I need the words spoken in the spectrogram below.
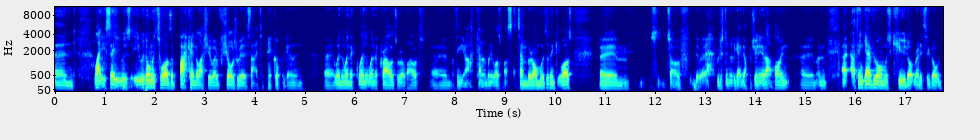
and like you say, it was it was only towards the back end of last year where shows really started to pick up again, and uh, when the when the when the, when the crowds were allowed. Um, I think yeah, I can't remember when it was, about September onwards. I think it was. Um, sort of, we just didn't really get the opportunity at that point. Um, and I, I, think everyone was queued up, ready to go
